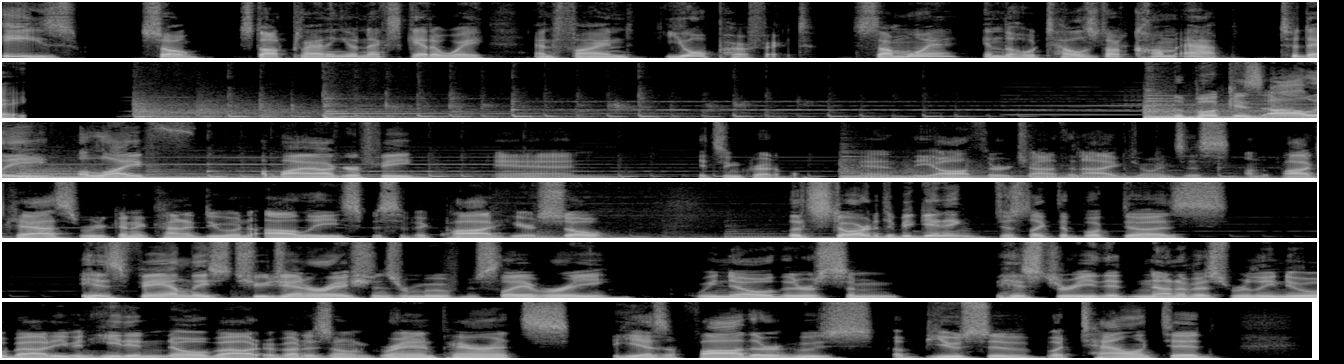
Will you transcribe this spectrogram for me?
Ease. So start planning your next getaway and find your perfect somewhere in the Hotels.com app today. The book is Ali, a life, a biography, and it's incredible. And the author, Jonathan Eig, joins us on the podcast. We're going to kind of do an Ali specific pod here. So let's start at the beginning, just like the book does. His family's two generations removed from slavery. We know there's some history that none of us really knew about, even he didn't know about, about his own grandparents. He has a father who's abusive but talented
